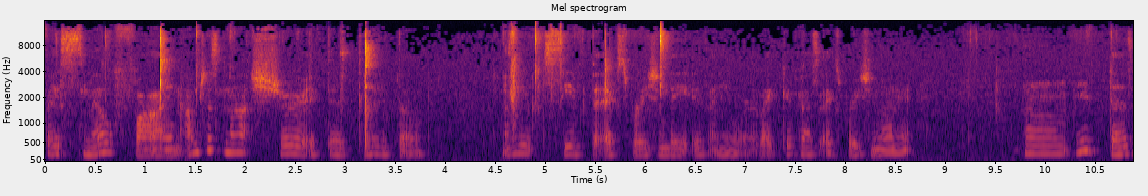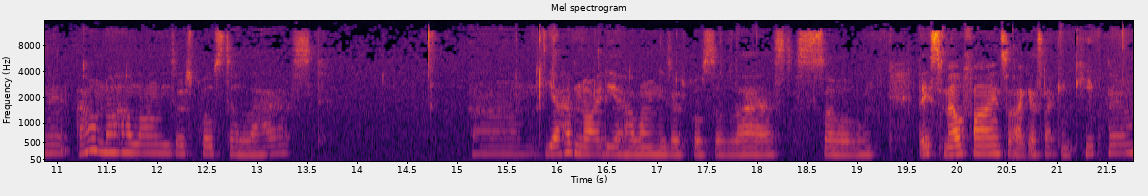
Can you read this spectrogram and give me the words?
They smell fine. I'm just not sure if they're good though. Let me see if the expiration date is anywhere. Like if it has an expiration on it. Um, it doesn't. I don't know how long these are supposed to last. Um, yeah, I have no idea how long these are supposed to last. So they smell fine, so I guess I can keep them.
